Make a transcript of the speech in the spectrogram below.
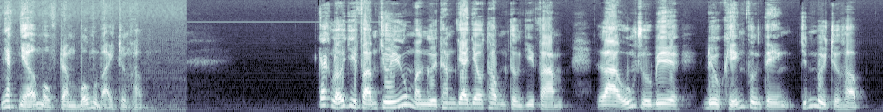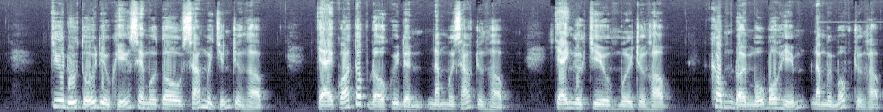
nhắc nhở 147 trường hợp. Các lỗi vi phạm chủ yếu mà người tham gia giao thông thường vi phạm là uống rượu bia, điều khiển phương tiện 90 trường hợp, chưa đủ tuổi điều khiển xe mô tô 69 trường hợp, chạy quá tốc độ quy định 56 trường hợp, chạy ngược chiều 10 trường hợp, không đội mũ bảo hiểm 51 trường hợp.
